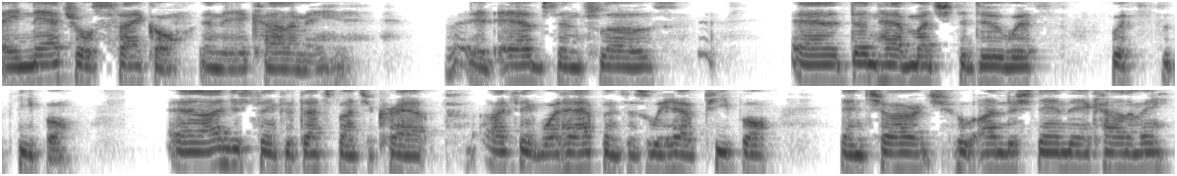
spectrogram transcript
a natural cycle in the economy. It ebbs and flows, and it doesn't have much to do with with the people. And I just think that that's a bunch of crap. I think what happens is we have people in charge who understand the economy,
